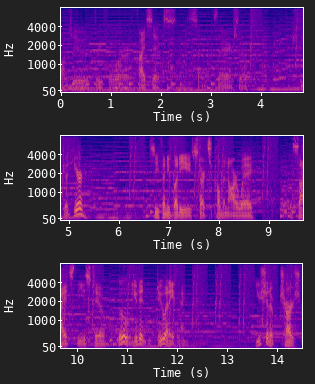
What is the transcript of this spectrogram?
One, two, three, four, five, six, seven's there, so should be good here. See if anybody starts coming our way besides these two. Ooh, you didn't do anything. You should have charged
